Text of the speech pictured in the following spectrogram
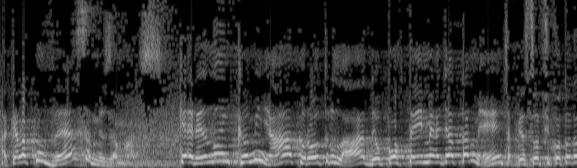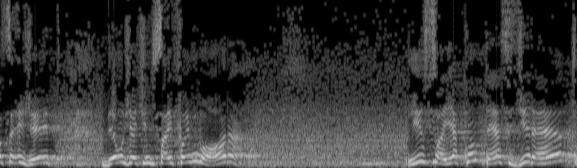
Aquela conversa, meus amados, querendo encaminhar por outro lado, eu cortei imediatamente. A pessoa ficou toda sem jeito, deu um jeitinho de sair e foi embora. Isso aí acontece direto.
